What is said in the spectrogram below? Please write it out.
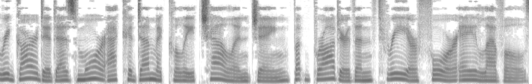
regarded as more academically challenging but broader than 3 or 4 A levels.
